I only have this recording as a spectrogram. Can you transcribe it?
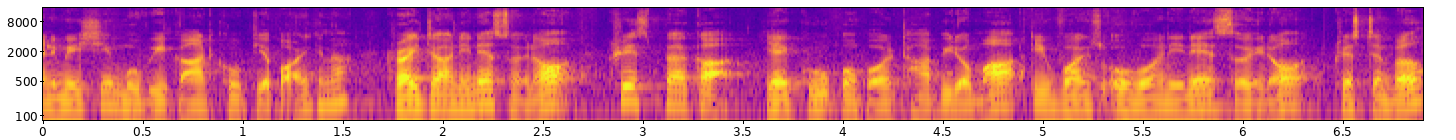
animation movie ကားတစ်ခုဖြစ်ပါတယ်ခင်ဗျာ director အနေနဲ့ဆိုရင်တော့ Chris Pratt ကရိုက်ကူးပုံပေါ်ထားပြီးတော့မှဒီ voice over အနေနဲ့ဆိုရင်တော့ Kristen Bell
